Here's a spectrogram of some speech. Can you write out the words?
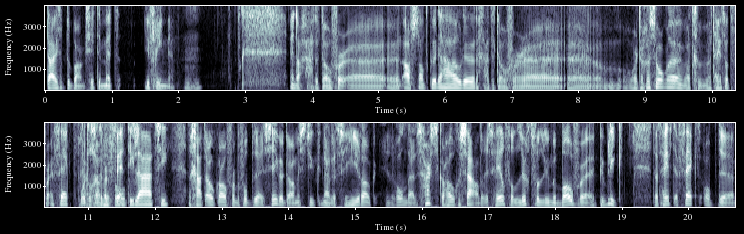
thuis op de bank zitten met je vrienden? Mhm. En dan gaat het over eh, een afstand kunnen houden. Dan gaat het over, eh, eh, wordt er gezongen? En wat, wat heeft dat voor effect? Het Wordt gaat er over ventilatie. Het gaat ook over bijvoorbeeld de Ziggo Dome. Is natuurlijk, nou, dat is hier ook in Ronda. Dat is een hartstikke hoge zaal. Er is heel veel luchtvolume boven het publiek. Dat heeft effect op de,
